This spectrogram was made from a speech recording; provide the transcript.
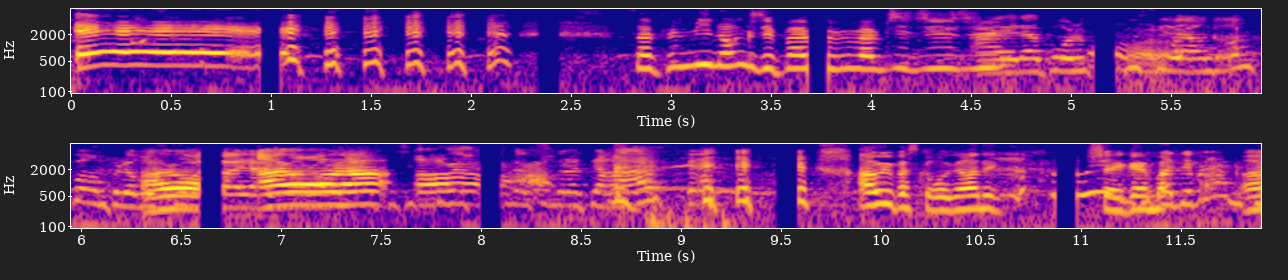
Eh Ça fait mille ans que j'ai pas vu ma petite Juju. Ah, et là pour le coup, c'est un grand pas, on peut le Alors, alors là. Ah oui, parce que regardez, je savais quand même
